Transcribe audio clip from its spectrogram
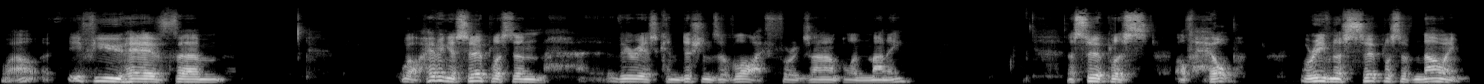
Well, if you have, um, well, having a surplus in various conditions of life, for example, in money, a surplus of help, or even a surplus of knowing.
